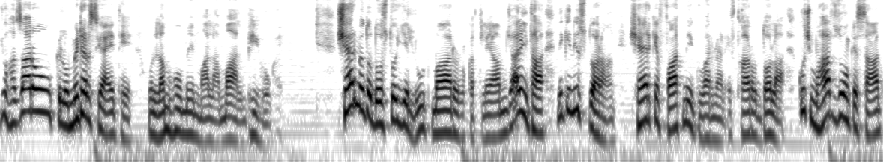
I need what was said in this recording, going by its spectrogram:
جو ہزاروں کلومیٹر سے آئے تھے وہ لمحوں میں مالا مال بھی ہو گئے۔ شہر میں تو دوستو یہ لوٹ مار اور قتل عام جاری تھا، لیکن اس دوران شہر کے فاطمی گورنر افتخار الدولہ کچھ محافظوں کے ساتھ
